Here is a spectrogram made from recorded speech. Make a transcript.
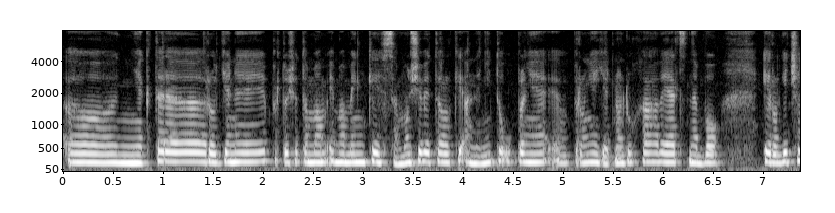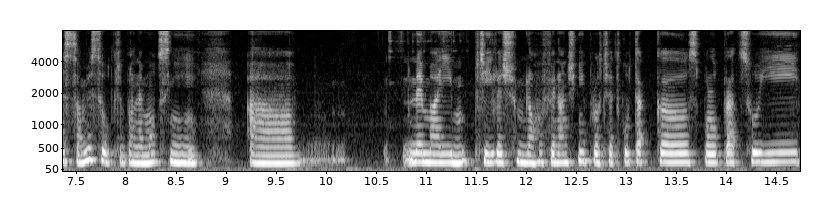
Ehm, některé rodiny, protože tam mám i maminky samoživitelky a není to úplně eh, pro ně jednoduchá věc, nebo i rodiče sami jsou třeba nemocní a nemají příliš mnoho finančních prostředků, tak eh, spolupracují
